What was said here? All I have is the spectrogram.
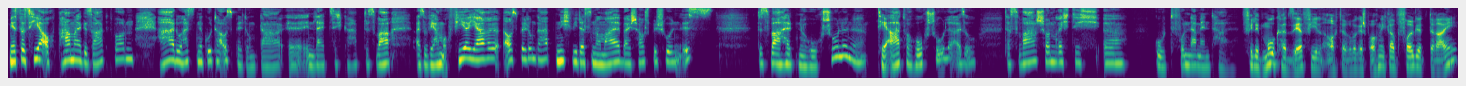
Mir ist das hier auch ein paar Mal gesagt worden. Ah, du hast eine gute Ausbildung da äh, in Leipzig gehabt. Das war, also wir haben auch vier Jahre Ausbildung gehabt, nicht wie das normal bei Schauspielschulen ist. Das war halt eine Hochschule, eine Theaterhochschule. Also das war schon richtig äh, gut, fundamental. Philipp Moog hat sehr viel auch darüber gesprochen. Ich glaube, Folge 3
